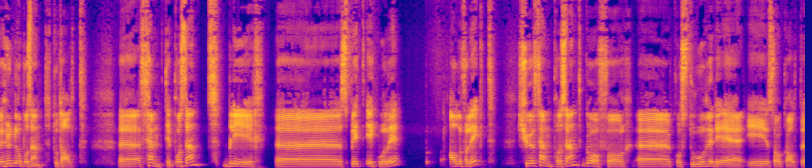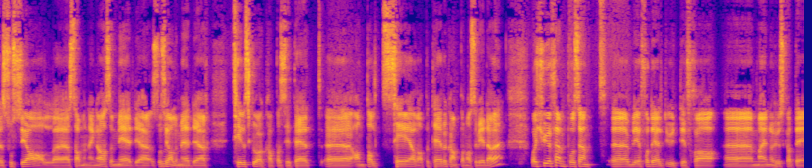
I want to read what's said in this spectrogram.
100% totalt. Eh, 50 blir eh, split equally, alle får likt. 25% går for eh, hvor store de er i såkalte sosiale sammenhenger, altså medier, sosiale medier, tilskuerkapasitet, eh, antall seere på TV-kampene osv. Og 25 eh, blir fordelt ut ifra eh, mener å huske at det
